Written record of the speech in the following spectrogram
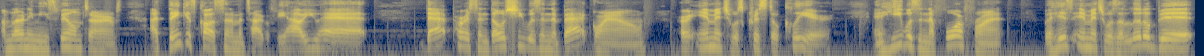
I'm learning these film terms. I think it's called cinematography how you had that person though she was in the background her image was crystal clear and he was in the forefront but his image was a little bit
